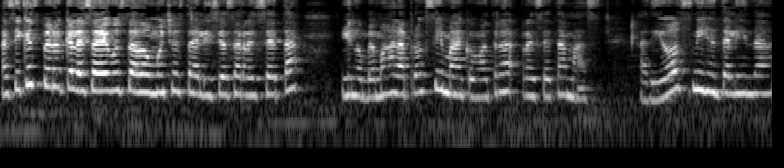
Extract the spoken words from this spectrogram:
Así que espero que les haya gustado mucho esta deliciosa receta y nos vemos a la próxima con otra receta más. Adiós, mi gente linda.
